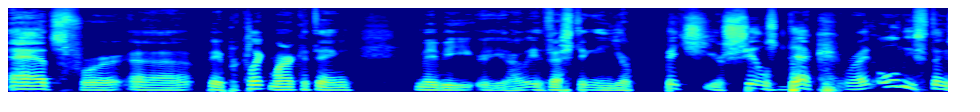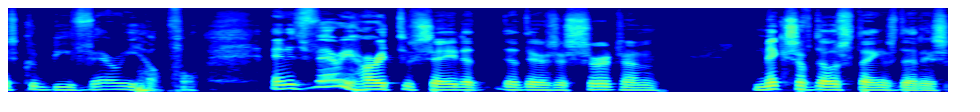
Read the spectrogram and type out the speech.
ads for uh, pay-per-click marketing, maybe uh, you know investing in your pitch, your sales deck, right? All these things could be very helpful, and it's very hard to say that that there's a certain mix of those things that is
